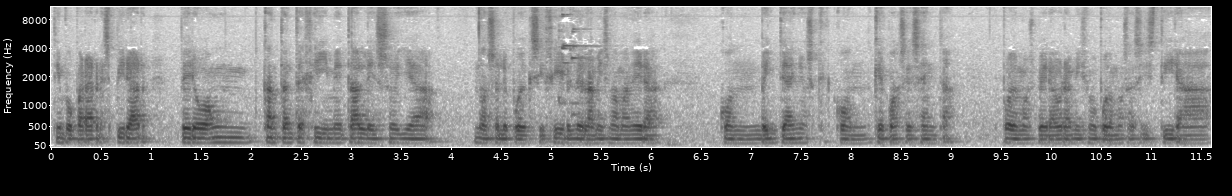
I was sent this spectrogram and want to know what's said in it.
tiempo para respirar, pero a un cantante heavy metal eso ya no se le puede exigir de la misma manera con 20 años que con, que con 60. Podemos ver ahora mismo, podemos asistir a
